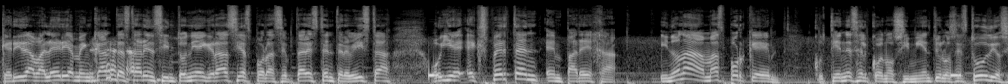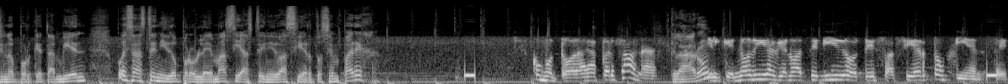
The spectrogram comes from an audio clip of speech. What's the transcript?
Querida Valeria, me encanta estar en sintonía y gracias por aceptar esta entrevista. Oye, experta en, en pareja, y no nada más porque tienes el conocimiento y los estudios, sino porque también pues has tenido problemas y has tenido aciertos en pareja. Como todas las personas. Claro. Y el que no diga que no ha tenido desaciertos miente.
